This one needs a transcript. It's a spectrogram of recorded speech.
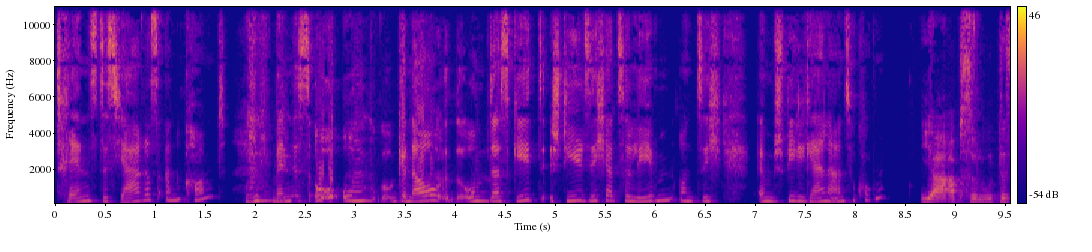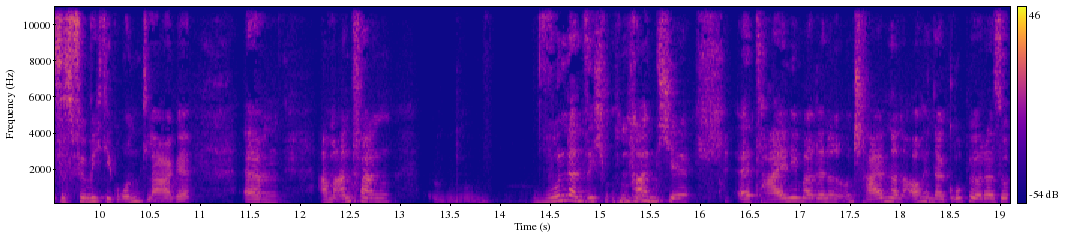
Trends des Jahres ankommt, wenn es um genau um das geht, stilsicher zu leben und sich im Spiegel gerne anzugucken? Ja, absolut. Das ist für mich die Grundlage. Ähm, am Anfang wundern sich manche äh, Teilnehmerinnen und schreiben dann auch in der Gruppe oder so,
